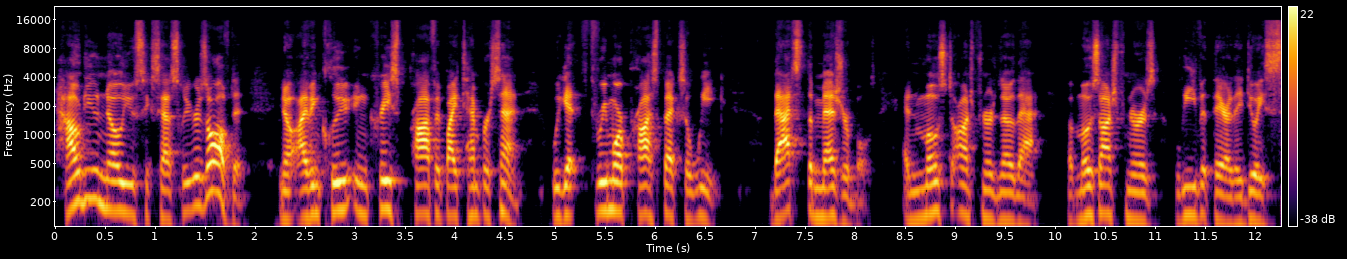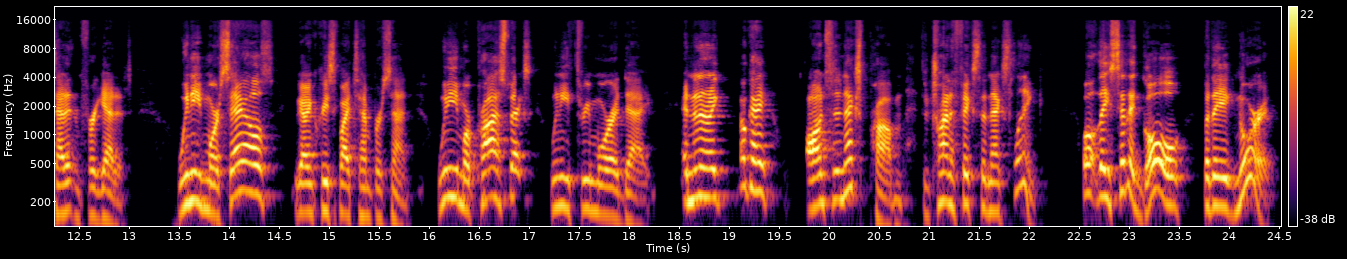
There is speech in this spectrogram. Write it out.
How do you know you successfully resolved it? You know, I've included increased profit by 10%. We get three more prospects a week. That's the measurables. And most entrepreneurs know that, but most entrepreneurs leave it there. They do a set it and forget it. We need more sales. We got to increase by 10%. We need more prospects. We need three more a day. And then they're like, okay, on to the next problem. They're trying to fix the next link. Well, they set a goal, but they ignore it.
